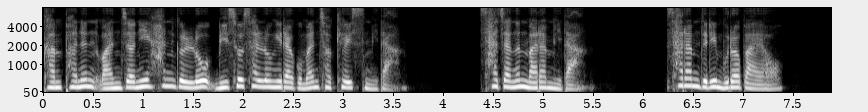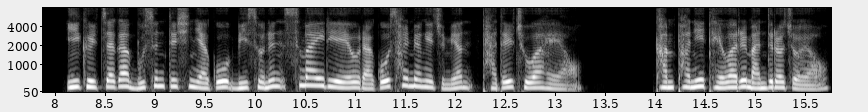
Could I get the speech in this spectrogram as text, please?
간판은 완전히 한글로 미소살롱이라고만 적혀 있습니다. 사장은 말합니다. 사람들이 물어봐요. 이 글자가 무슨 뜻이냐고 미소는 스마일이에요 라고 설명해주면 다들 좋아해요. 간판이 대화를 만들어줘요.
